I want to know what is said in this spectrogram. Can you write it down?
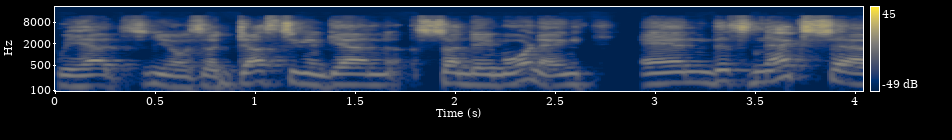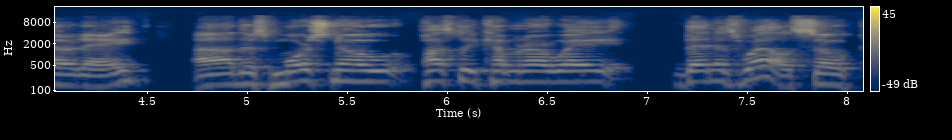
We had, you know, it's a dusting again Sunday morning, and this next Saturday, uh, there's more snow possibly coming our way then as well. So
